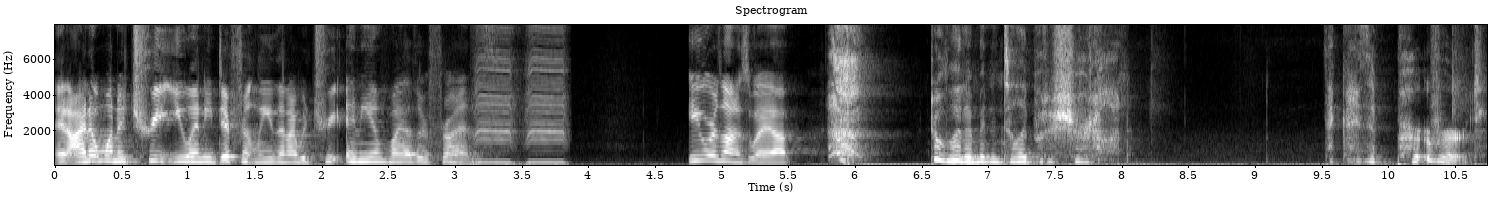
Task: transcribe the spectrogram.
And I don't want to treat you any differently than I would treat any of my other friends. Igor's on his way up. don't let him in until I put a shirt on. That guy's a pervert.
